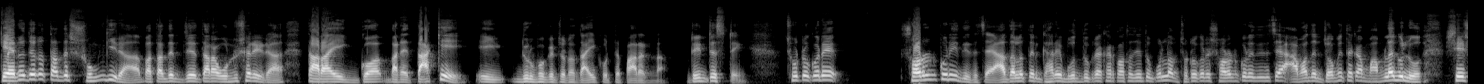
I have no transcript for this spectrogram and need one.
কেন যেন তাদের সঙ্গীরা বা তাদের যে তারা অনুসারীরা, তারা এই মানে তাকে এই দুর্ভোগের জন্য দায়ী করতে পারেন না। ইন্টারেস্টিং ছোট করে স্মরণ করিয়ে দিতে চায়। আদালতের ঘাড়ে বন্দুক রাখার কথা যেহেতু বললাম, ছোট করে স্মরণ করে দিতে চায়। আমাদের জমে থাকা মামলাগুলো শেষ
